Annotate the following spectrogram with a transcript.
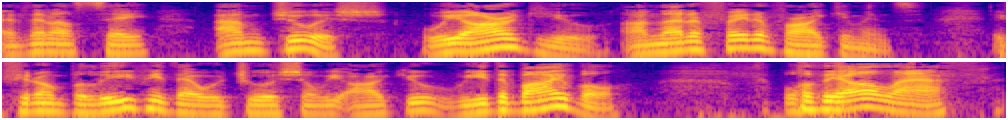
And then I'll say, "I'm Jewish. We argue. I'm not afraid of arguments. If you don't believe me that we're Jewish and we argue, read the Bible." Well, they all laugh,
